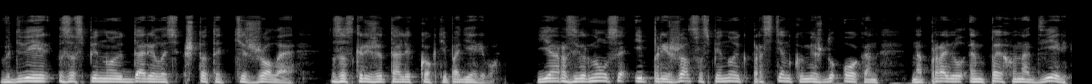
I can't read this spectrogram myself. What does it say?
В дверь за спиной ударилось что-то тяжелое, заскрежетали когти по дереву. Я развернулся и прижался спиной к простенку между окон, направил МПХу на дверь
